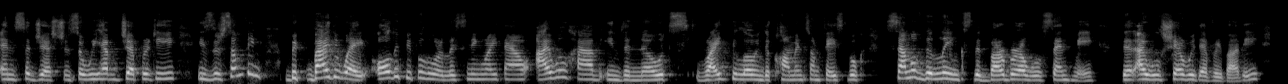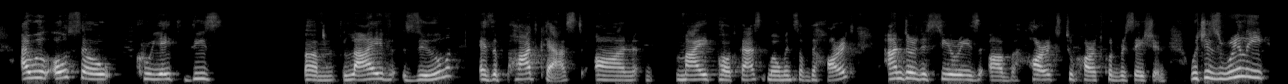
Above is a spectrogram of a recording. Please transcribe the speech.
and suggestions. So we have jeopardy. Is there something by the way all the people who are listening right now i will have in the notes right below in the comments on facebook some of the links that barbara will send me that i will share with everybody. I will also create this um, live zoom as a podcast on my podcast moments of the heart under the series of heart to heart conversation which is really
